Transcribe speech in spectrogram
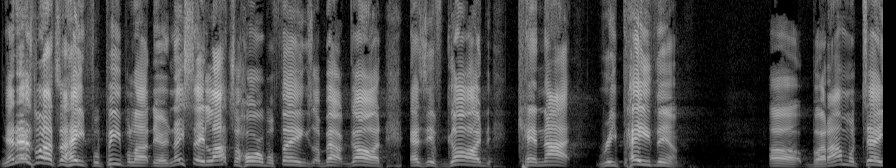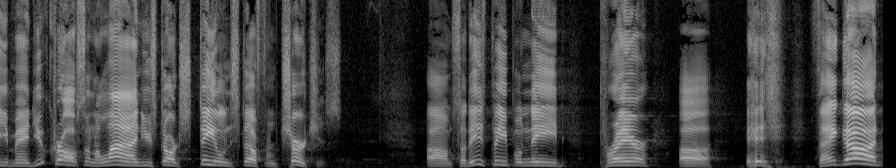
Now, there's lots of hateful people out there, and they say lots of horrible things about God as if God cannot repay them. Uh, but I'm going to tell you, man, you cross on the line, you start stealing stuff from churches. Um, so these people need prayer. Uh, thank God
